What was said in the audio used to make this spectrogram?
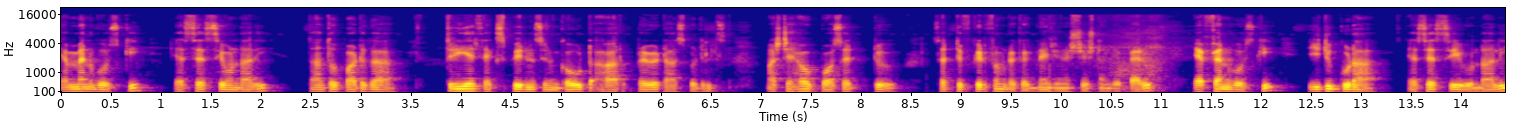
ఎంఎన్ఓస్కి ఎస్ఎస్సి ఉండాలి. దాంతోపాటుగా three years experience in govt or private hospitals must have passed certificate from recognise institution అని చెప్పారు. ఎఫ్ఎన్ఓస్కి వీటికి కూడా ఎస్ఎస్సి ఉండాలి.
